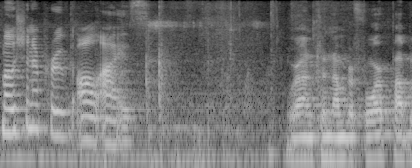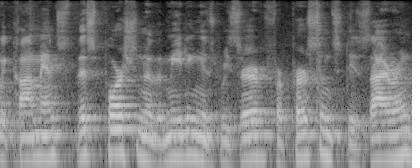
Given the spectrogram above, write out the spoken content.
motion approved, all ayes. We're on to number four, public comments. This portion of the meeting is reserved for persons desiring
